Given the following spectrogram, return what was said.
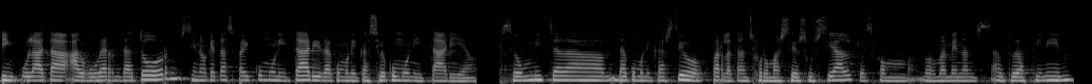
vinculat al govern de torn, sinó aquest espai comunitari de comunicació comunitària. Ser un mitjà de, de comunicació per la transformació social, que és com normalment ens autodefinim,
